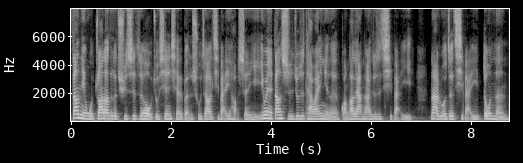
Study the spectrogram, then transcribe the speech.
当年我抓到这个趋势之后，我就先写了一本书，叫《七百亿好生意》。因为当时就是台湾一年的广告量大概就是七百亿，那如果这七百亿都能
